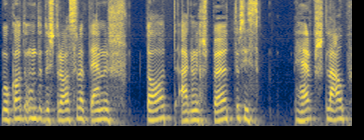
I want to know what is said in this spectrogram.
der gerade unter der Strassenlaterne steht, eigentlich später sein Herbstlaub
